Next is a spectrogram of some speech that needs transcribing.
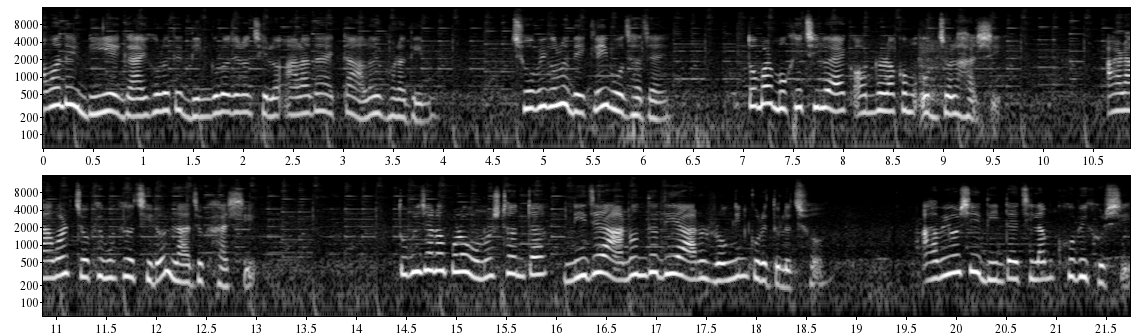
আমাদের বিয়ে গায়ে হলুদের দিনগুলো যেন ছিল আলাদা একটা আলোয় ভরা দিন। ছবিগুলো দেখলেই বোঝা যায়, তোমার মুখে ছিল এক অন্যরকম উজ্জ্বল হাসি। আর আমার চোখে মুখেও ছিল লাজুক হাসি। তুমি যেন পুরো অনুষ্ঠানটা নিজের আনন্দ দিয়ে আরও রঙিন করে তুলেছ। আমিও সেই দিনটায় ছিলাম খুবই খুশি।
